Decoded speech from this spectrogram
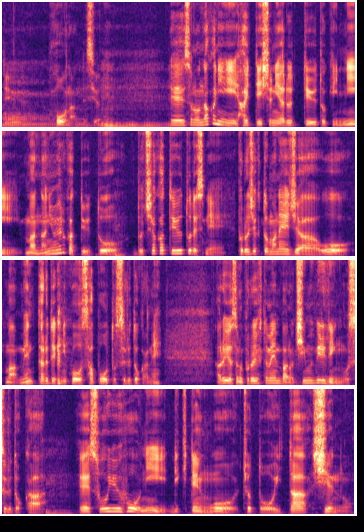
ていう方なんですよね。うんでその中に入って一緒にやるっていう時に、まあ、何をやるかっていうと、どちらかというとですねプロジェクトマネージャーを、まあ、メンタル的にこうサポートするとかね。あるいはそのプロジェクトメンバーのチームビルディングをするとか、えーそういう方に力点をちょっと置いた支援の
